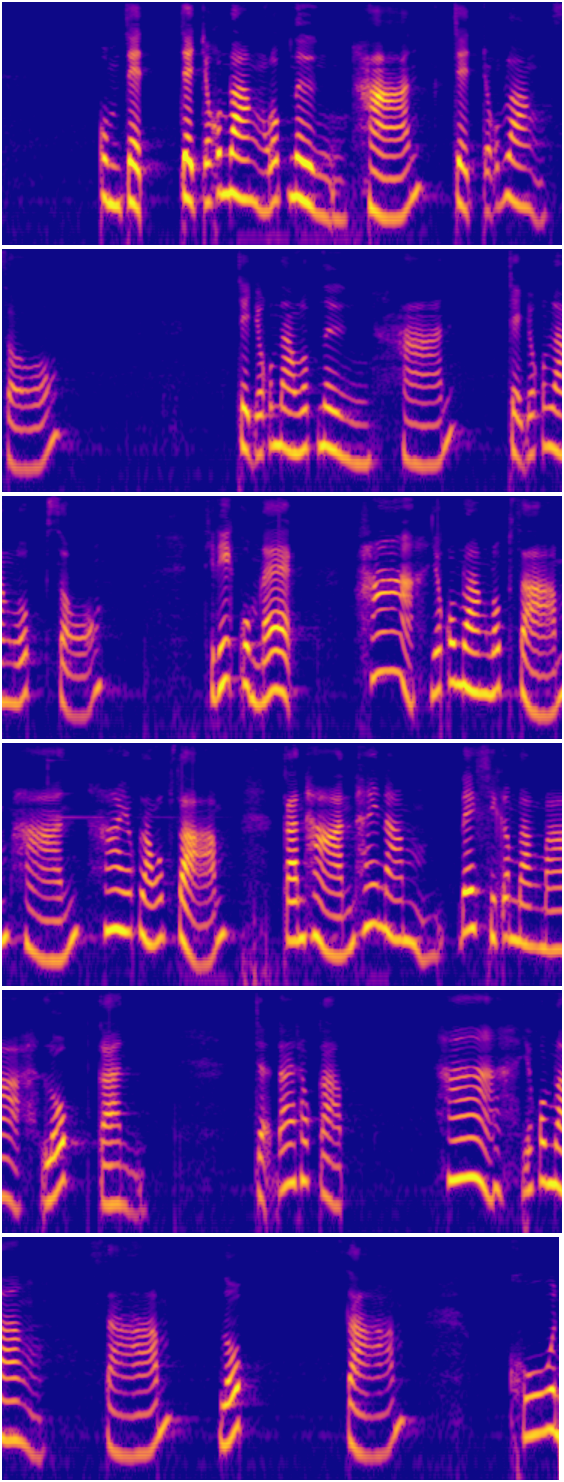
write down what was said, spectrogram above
2 กลุ่ม 7 7 ยกกำลัง ลบ 1 หาร 7 ยกกำลัง 2 7 ยกกำลังลบ 1 หาร 7 ยกกำลังลบ 2 ทีนี้กลุ่มแรก 5 ยกกำลังลบ 3 หาร 5 ยกกำลังลบ 3 การหารให้นำเลขชี้กำลังมา ลบกัน จะได้เท่ากับ 5 ยกกำลัง 3 ลบ 3 คูณ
